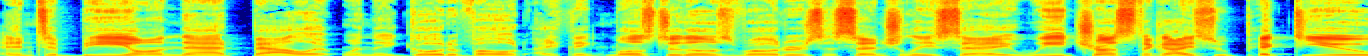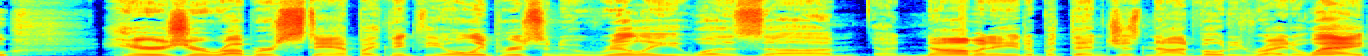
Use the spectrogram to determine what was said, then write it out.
and to be on that ballot when they go to vote, I think most of those voters essentially say, "We trust the guys who picked you here's your rubber stamp. I think the only person who really was um, uh, nominated but then just not voted right away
